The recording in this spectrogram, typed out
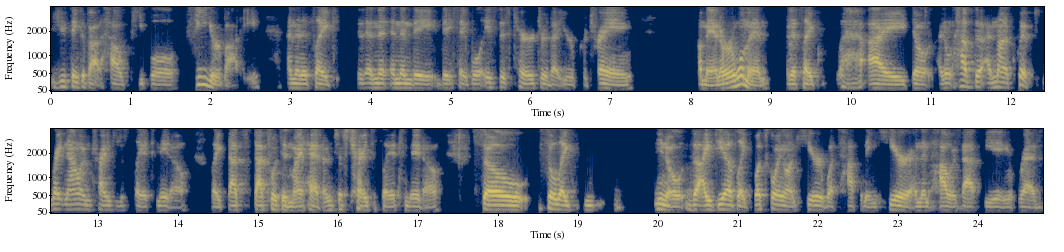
you think about how people see your body and then it's like and then and then they they say well is this character that you're portraying a man or a woman. And it's like i don't i don't have the i'm not equipped. Right now i'm trying to just play a tomato. Like that's that's what's in my head. I'm just trying to play a tomato. So so like you know the idea of like what's going on here what's happening here and then how is that being read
